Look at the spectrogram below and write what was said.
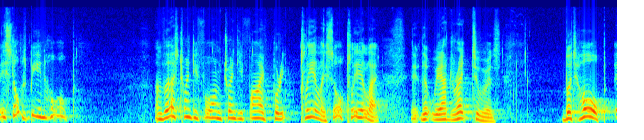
it stops being hope. And verse 24 and 25 put it clearly, so clearly, that we had read to us. But hope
